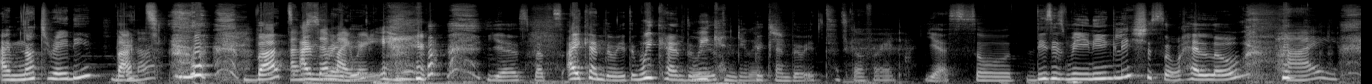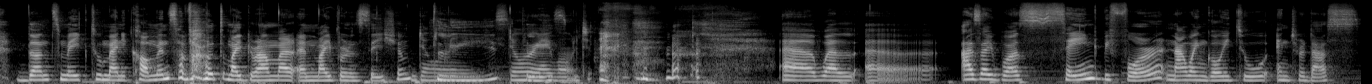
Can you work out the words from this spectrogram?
I'm not ready. But not? but I'm, I'm semi ready. ready. yes, but I can do it. We can do we it. We can do it. We can do it. Let's go for it. Yes. So this is me in English. So hello. Hi. Don't make too many comments about my grammar and my pronunciation. Don't please. Worry. Don't please. worry, I won't. uh, well. Uh, as I was saying before, now I'm going to introduce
